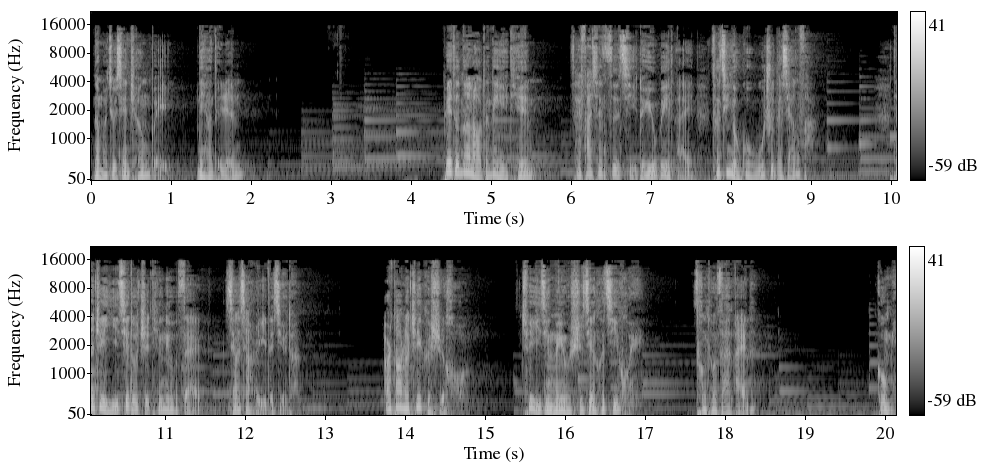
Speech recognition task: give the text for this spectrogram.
那么就先成为那样的人。别等到老的那一天，才发现自己对于未来曾经有过无数的想法，但这一切都只停留在想想而已的阶段，而到了这个时候。却已经没有时间和机会，从头再来了。共勉。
